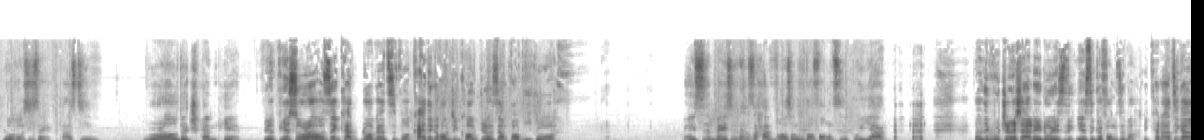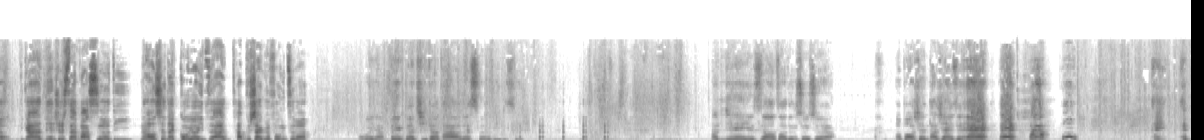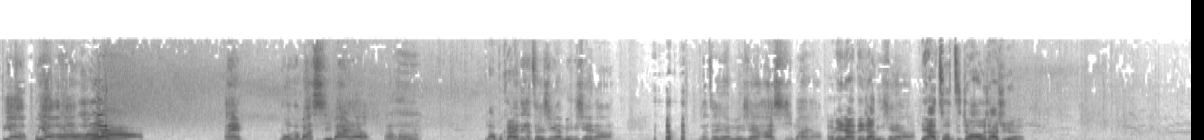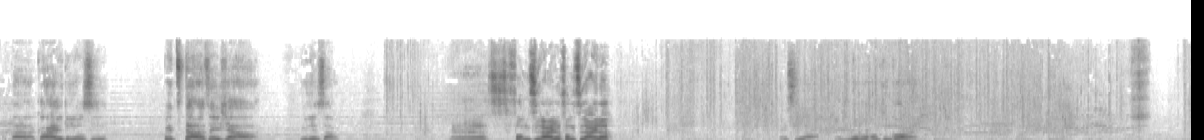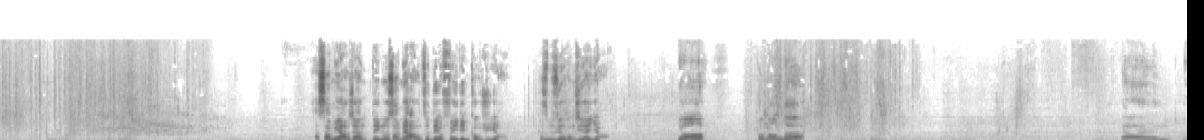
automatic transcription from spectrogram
弱狗是谁？他是 World Champion。别别说了，我之前看洛哥直播开那个黄金矿就有这样暴毙过。没事没事，那个是韩服的虫子都疯子，不一样。那你不觉得现在雷诺也是也是个疯子吗？你看他这个，你看他连续三把十二滴，然后现在狗又一直按，他不像个疯子吗？我跟你讲，贝克基特他还要再折第一次。他今天也是要早点睡睡啊。哦，抱歉，他现在是哎哎啊呜，哎哎不要不要啊！啊哎，洛克妈洗白了，啊，拉不开他那。个整形很明显啊，那整形很明显啊，啊洗白啊，我跟你讲，等一下，等明显啊。一下桌子就要凹下去了。完蛋了，刚刚还有点优势，被炸了这一下有点伤。来了来，疯子来了，疯子来了。没事啊，我们洛克黄金矿哎、它上面好像雷诺上面好像真的有飞一点狗去咬，它是不是有东西在咬？有红红的，但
